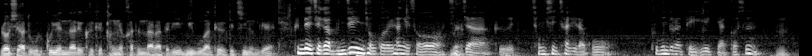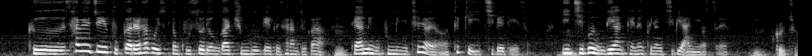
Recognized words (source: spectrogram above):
러시아도 그렇고 옛날에 그렇게 강력하던 나라들이 미국한테 그렇게 지는 게 근데 제가 문재인 정권을 향해서 네. 진짜 그 정신 차리라고 그분들한테 얘기할 것은 음. 그 사회주의 국가를 하고 있었던 구소련과 중국의 그 사람들과 음. 대한민국 국민이 틀려요. 특히 이 집에 대해서. 이 집은 우리한테는 그냥 집이 아니었어요. 음, 그렇죠.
